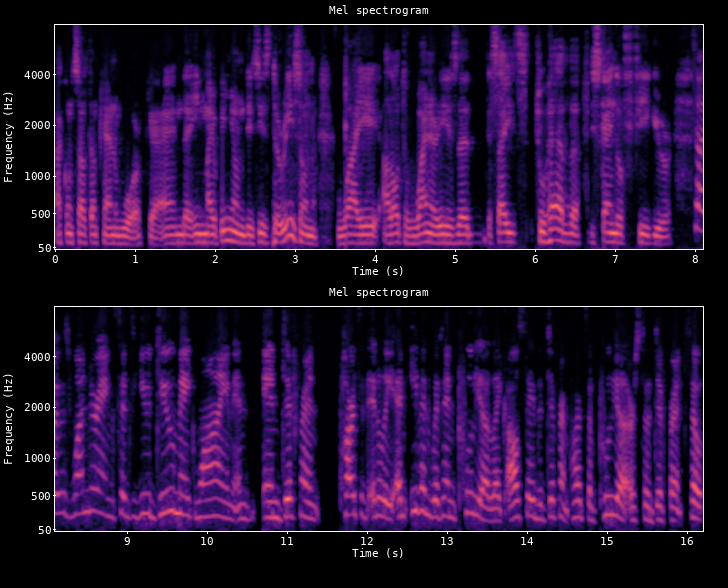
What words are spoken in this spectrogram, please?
a consultant can work. And in my opinion, this is the reason why a lot of wineries uh, decides to have this kind of figure. So I was wondering, since you do make wine in in different parts of Italy and even within Puglia, like I'll say the different parts of Puglia are so different. So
